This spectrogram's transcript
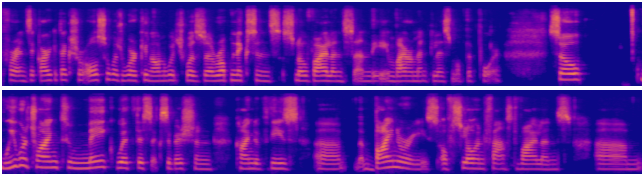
forensic architecture also was working on, which was Rob Nixon's Slow Violence and the Environmentalism of the Poor. So we were trying to make with this exhibition kind of these uh, binaries of slow and fast violence um,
